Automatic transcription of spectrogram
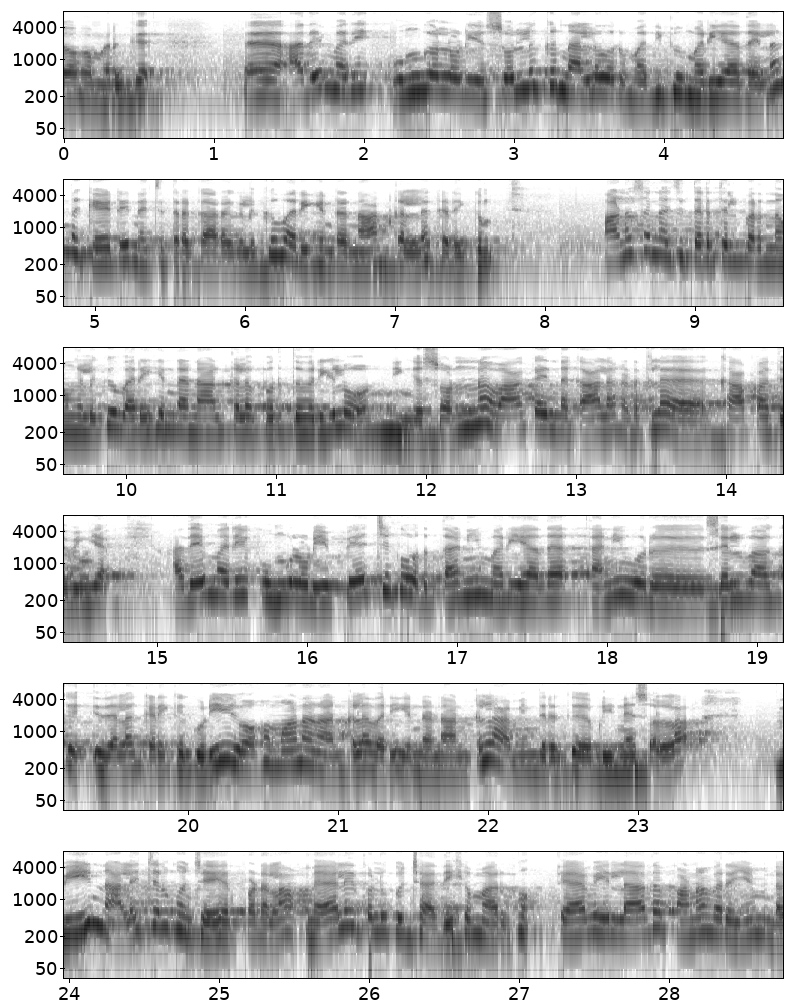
யோகம் இருக்குது அதே மாதிரி உங்களுடைய சொல்லுக்கு நல்ல ஒரு மதிப்பு மரியாதையெல்லாம் இந்த கேட்டை நட்சத்திரக்காரர்களுக்கு வருகின்ற நாட்களில் கிடைக்கும். அனுச நட்சத்திரத்தில் பிறந்தவங்களுக்கு வருகின்ற நாட்களை பொறுத்தவரையிலும் நீங்கள் சொன்ன வாக்கை இந்த காலகட்டத்தில் காப்பாற்றுவீங்க அதே மாதிரி உங்களுடைய பேச்சுக்கு ஒரு தனி மரியாதை தனி ஒரு செல்வாக்கு இதெல்லாம் கிடைக்கக்கூடிய யோகமான நாட்களாக வருகின்ற நாட்கள் அமைந்திருக்கு அப்படின்னே சொல்லலாம். வீண் அலைச்சல் கொஞ்சம் ஏற்படலாம். வேலைப்பளு கொஞ்சம் அதிகமாக இருக்கும். தேவையில்லாத பண வரையும் இந்த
